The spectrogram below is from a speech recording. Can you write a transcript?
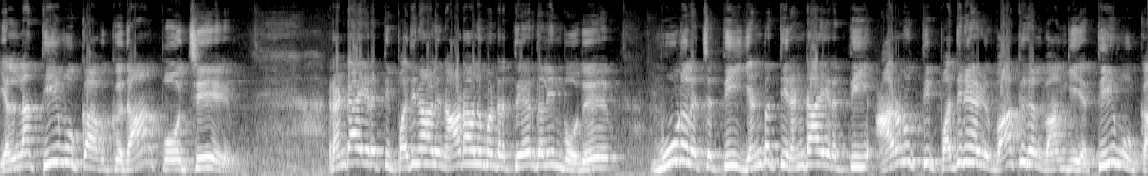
எல்லாம் திமுகவுக்கு தான் போச்சு. ரெண்டாயிரத்தி பதினாலு நாடாளுமன்ற தேர்தலின் போது மூணு லட்சத்தி எண்பத்தி ரெண்டாயிரத்தி அறுநூத்தி பதினேழு வாக்குகள் வாங்கிய திமுக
